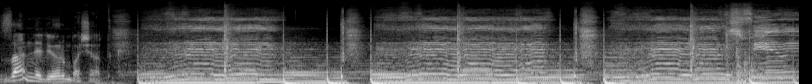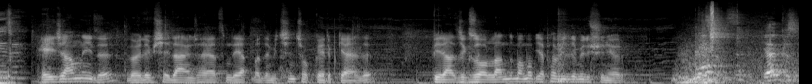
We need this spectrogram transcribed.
zannediyorum başardık. Heyecanlıydı. Böyle bir şey daha önce hayatımda yapmadığım için çok garip geldi. Birazcık zorlandım ama yapabildiğimi düşünüyorum. Gel kızım,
